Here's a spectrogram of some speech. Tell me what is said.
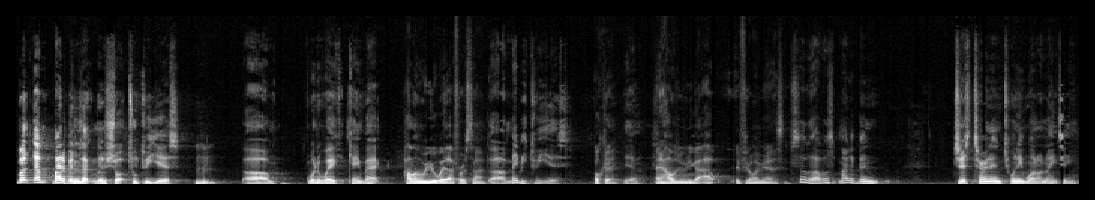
but that might have been like a little short, two, three years. Mm-hmm. Um, went away, came back. How long were you away that first time? Uh, maybe three years. Okay. Yeah. And how old were you when you got out, if you don't mind me asking? So I was might have been just turning 21 or 19.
